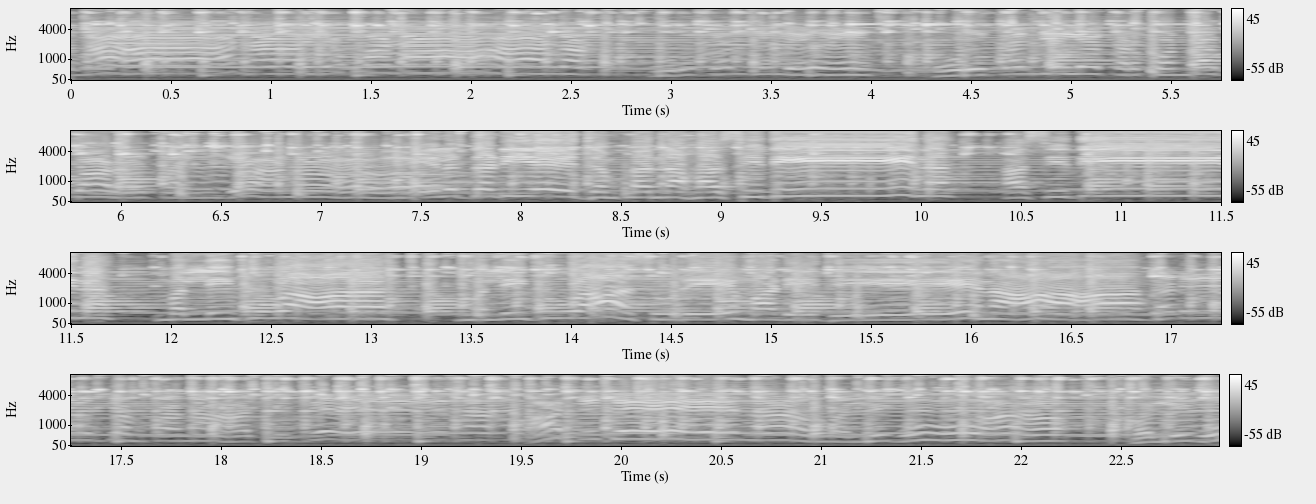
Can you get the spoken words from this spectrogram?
ನಾನ. ತಂಜಿಲೆ ಕರ್ಕೊಂಡ ಬಾರ ಸಂಜಾನ. ಮೇಲದಡಿಯೇ ಜಂಕನ ಹಸಿದೀನ ಹಸಿದೀನ ಮಲ್ಲಿ ಹೂವ ಮಲ್ಲಿ ಹೂವ ಸುರೇ ಮಾಡಿದೇನಾ. ಗಡಿಯ ಮಲ್ಲಿಗೂವ ಮಲ್ಲಿಗೂವ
